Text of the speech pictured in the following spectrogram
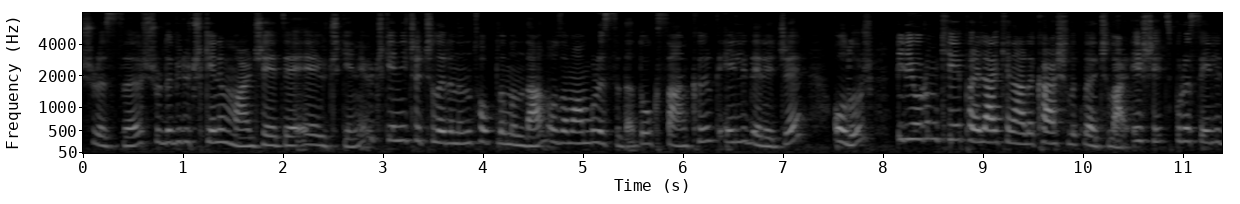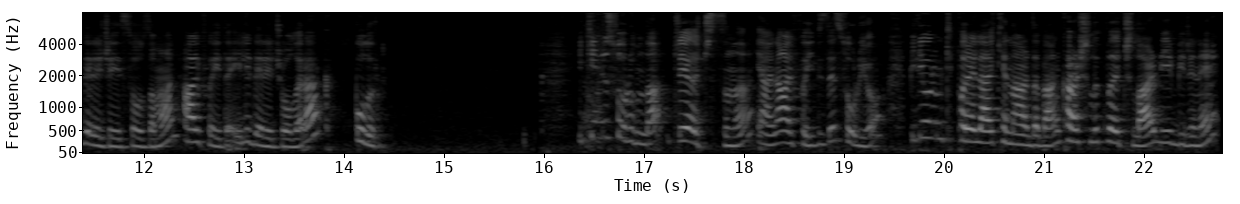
şurası. Şurada bir üçgenim var CDE üçgeni. Üçgenin iç açılarının toplamından o zaman burası da 90, 40, 50 derece olur. Biliyorum ki paralel kenarda karşılıklı açılar eşit. Burası 50 derece ise o zaman alfayı da 50 derece olarak bulurum. İkinci sorumda C açısını yani alfayı bize soruyor. Biliyorum ki paralel kenarda ben karşılıklı açılar birbirine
